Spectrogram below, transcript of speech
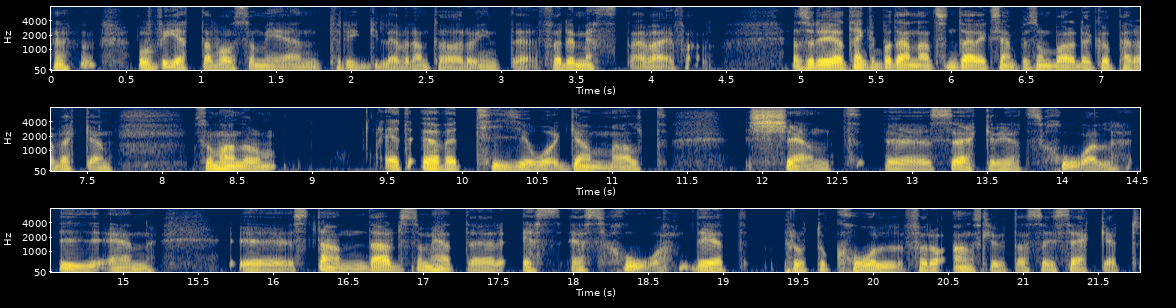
och veta vad som är en trygg leverantör och inte. För det mesta i varje fall. Alltså det, jag tänker på ett annat sånt där exempel som bara dök upp här i veckan. Som handlar om ett över tio år gammalt känt eh, säkerhetshål i en eh, standard som heter SSH. Det är ett protokoll för att ansluta sig säkert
